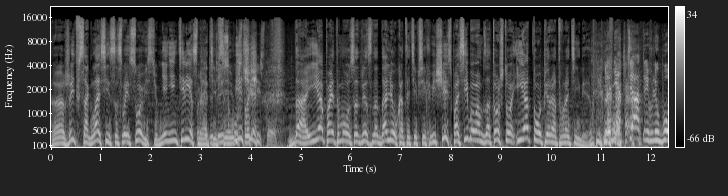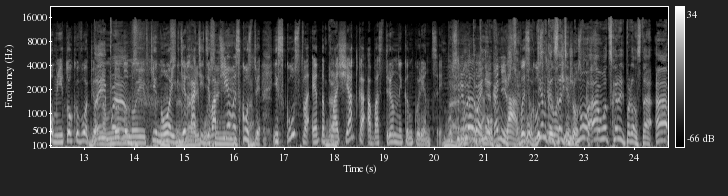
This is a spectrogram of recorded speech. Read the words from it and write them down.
э, жить в согласии со своей совестью. Мне не интересны эти все вещи чистое. Да, и я поэтому, соответственно, далек от этих всех вещей. Спасибо вам за то, что и от оперы отвратили. Да нет, в театре в любом, не только в оперном, но, но и в кино, и где хотите. Вообще в искусстве. Искусство это площадка обостренной конкуренции. Ну, соревнования, конечно. Да, в искусстве очень жестко. Ну, а вот скажите, пожалуйста, а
